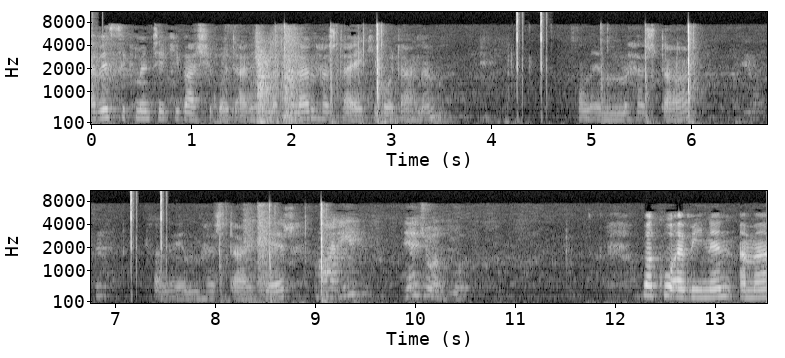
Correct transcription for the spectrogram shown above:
ئەبێت سگمنتێکی باشی بۆ دانێت مەسەلەن هەشتایەکی بۆ دانم بەڵێم هەشتا بەڵێم هەشتای تر وەکو ئەبینن ئەمە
